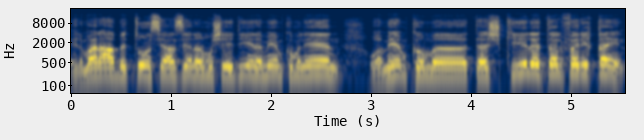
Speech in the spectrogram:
الملعب التونسي أعزائنا المشاهدين أمامكم الآن وأمامكم آه، تشكيلة الفريقين.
